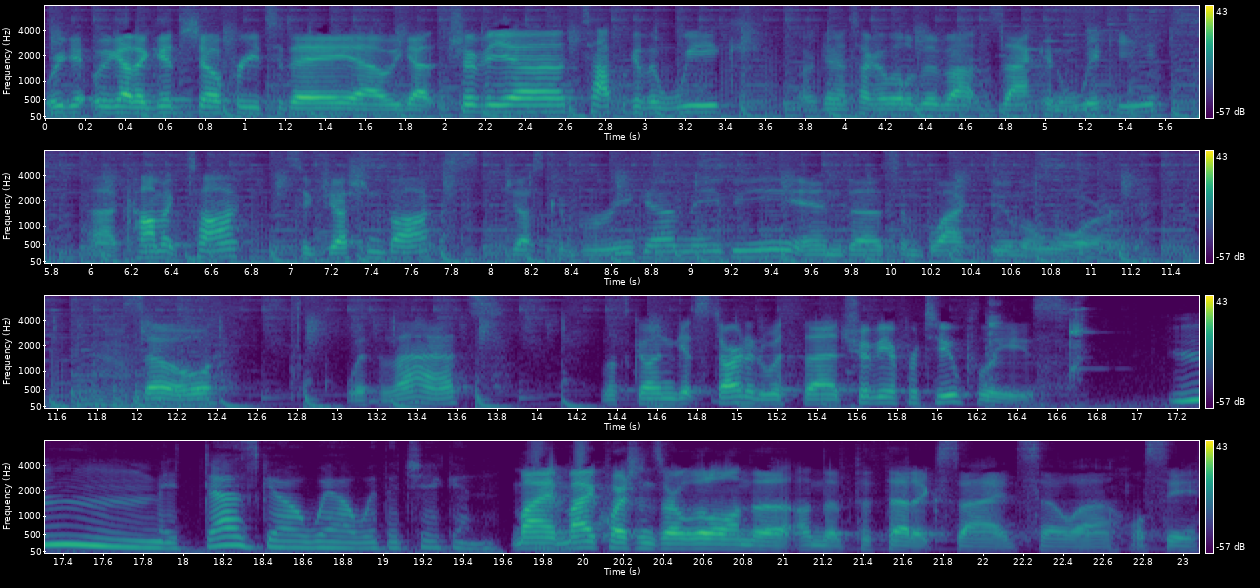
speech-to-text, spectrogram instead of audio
We, get, we got a good show for you today. Uh, we got trivia, topic of the week. We're going to talk a little bit about Zack and Wiki, uh, comic talk, suggestion box, Jessica Barriga maybe, and uh, some Black Doom award. So, with that, let's go ahead and get started with uh, trivia for two, please. Mmm, it does go well with a chicken. My my questions are a little on the on the pathetic side, so uh, we'll see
